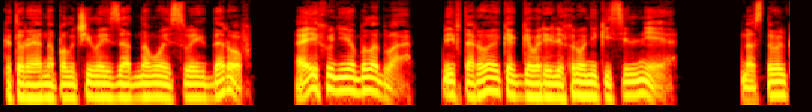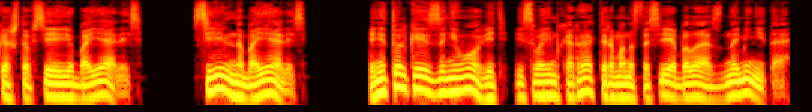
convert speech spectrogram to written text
которое она получила из-за одного из своих даров, а их у нее было два, и второе, как говорили хроники, сильнее. Настолько, что все ее боялись. Сильно боялись. И не только из-за него, ведь и своим характером Анастасия была знаменита.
